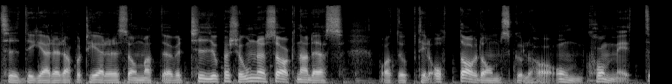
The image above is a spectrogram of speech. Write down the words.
Tidigare rapporterades om att över tio personer saknades och att upp till åtta av dem skulle ha omkommit.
